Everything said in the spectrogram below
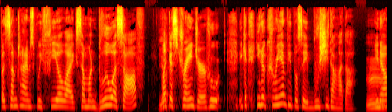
But sometimes we feel like someone blew us off, like a stranger who, you know, Korean people say 무시당하다, you know,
